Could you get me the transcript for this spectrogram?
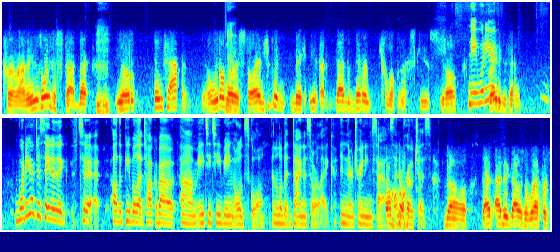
career around. And he was always a stud, but Mhm. you know, things happen. You know, we don't know Yeah. his story, and he wouldn't make he, that guy would never come up with an excuse. You know, Nate, what do great you example. what do you have to say to the to all the people that talk about um, ATT being old school and a little bit dinosaur-like in their training styles and Oh. approaches? No, that I think that was a reference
